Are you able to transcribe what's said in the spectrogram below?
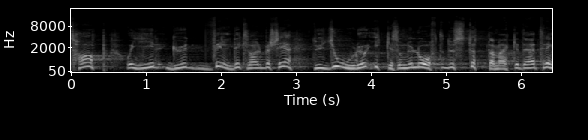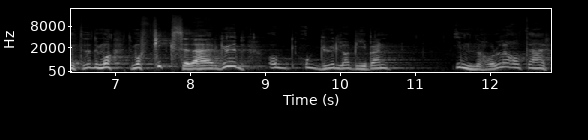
tap og gir Gud veldig klar beskjed. Du gjorde jo ikke som du lovte. Du støtta meg ikke da jeg trengte det. Du må, du må fikse det her, Gud. Og, og Gud lar Bibelen inneholde alt det her.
